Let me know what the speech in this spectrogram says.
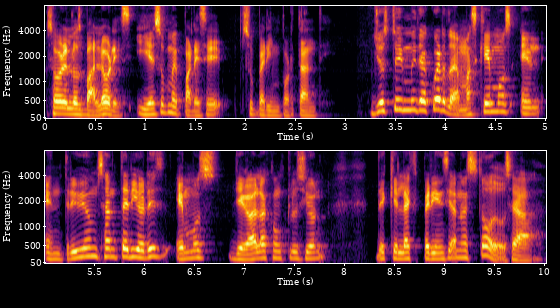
sobre los valores, y eso me parece súper importante. Yo estoy muy de acuerdo, además que hemos, en, en triviums anteriores hemos llegado a la conclusión de que la experiencia no es todo, o sea,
